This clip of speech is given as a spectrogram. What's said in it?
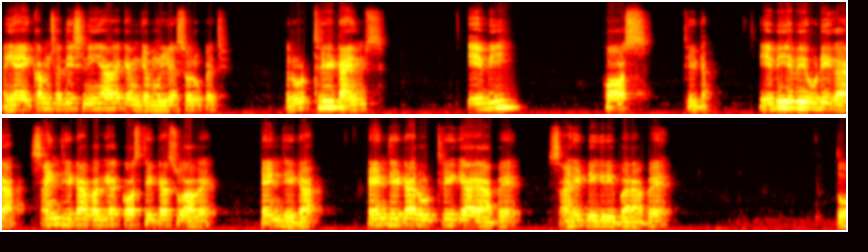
અહીંયા એકમ સદીશ નહીં આવે કેમ કે મૂલ્ય સ્વરૂપે છે. Root three times A B cos theta A B A B ઉડી ગયા. સાઇન થીટા ભાગ્યા કોસ થીટા શું આવે? Tan theta tan theta root three ક્યારે આપે? સાહીઠ ડિગ્રી પર આપે. તો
